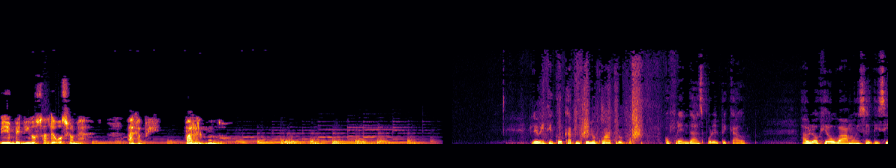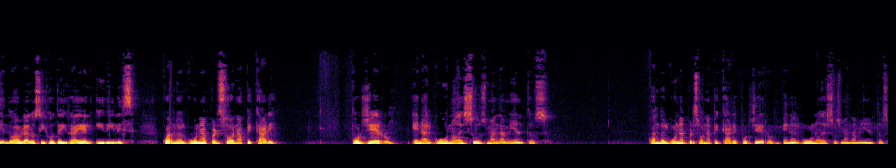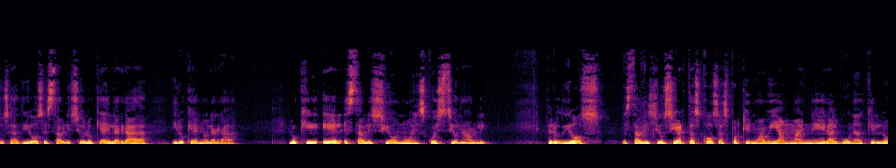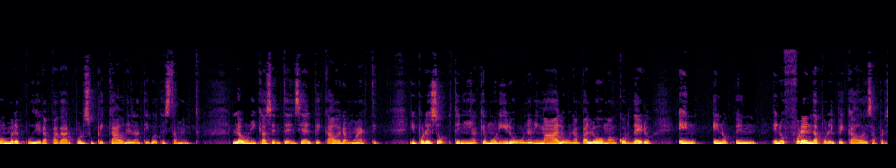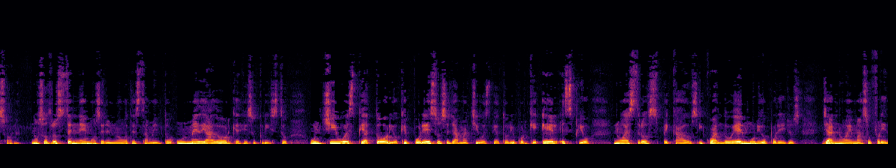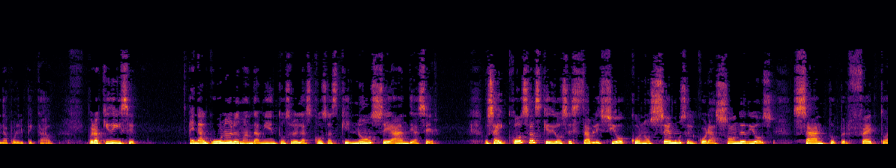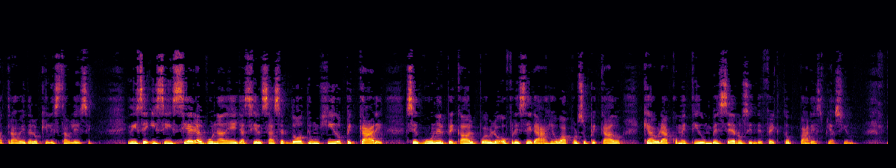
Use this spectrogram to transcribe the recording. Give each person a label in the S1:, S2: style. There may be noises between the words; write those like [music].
S1: Bienvenidos al devocional. Hágame para el mundo.
S2: Levítico capítulo 4. Ofrendas por el pecado. Habló Jehová a Moisés diciendo, habla a los hijos de Israel y diles, cuando alguna persona pecare por hierro en alguno de sus mandamientos, cuando alguna persona pecare por hierro en alguno de sus mandamientos, o sea, Dios estableció lo que a Él le agrada y lo que a Él no le agrada. Lo que Él estableció no es cuestionable, pero Dios estableció ciertas cosas porque no había manera alguna que el hombre pudiera pagar por su pecado en el Antiguo Testamento. La única sentencia del pecado era muerte y por eso tenía que morir o un animal o una paloma, un cordero, en, en, en, ofrenda por el pecado de esa persona. Nosotros tenemos en el Nuevo Testamento un mediador que es Jesucristo, un chivo expiatorio, que por eso se llama chivo expiatorio, porque Él expió nuestros pecados y cuando Él murió por ellos ya no hay más ofrenda por el pecado. Pero aquí dice, en alguno de los mandamientos sobre las cosas que no se han de hacer. O sea, hay cosas que Dios estableció. Conocemos el corazón de Dios santo, perfecto, a través de lo que Él establece. Dice, y si hiciere alguna de ellas, si el sacerdote ungido pecare, según el pecado del pueblo, ofrecerá a Jehová por su pecado que habrá cometido un becerro sin defecto para expiación.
